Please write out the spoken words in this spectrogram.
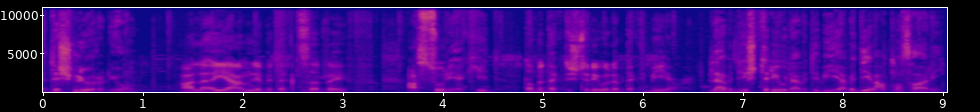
قديش اليورو اليوم؟ على أي عملة بدك تصرف؟ على السوري أكيد طب بدك تشتري ولا بدك تبيع؟ لا بدي اشتري ولا بدي بيع بدي ابعت مصاري.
